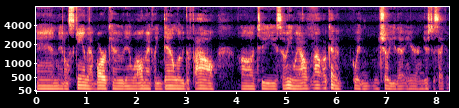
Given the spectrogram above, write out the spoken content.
and it'll scan that barcode and it will automatically download the file uh, to you. So anyway, I'll, I'll kind of go ahead and show you that here in just a second.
